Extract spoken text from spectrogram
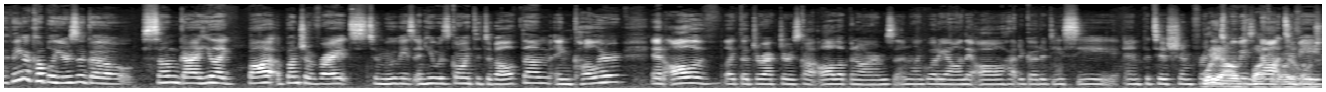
I think a couple years ago, some guy he like bought a bunch of rights to movies, and he was going to develop them in color. And all of like the directors got all up in arms, and like Woody Allen, they all had to go to DC and petition for Woody these Allen's movies not to be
